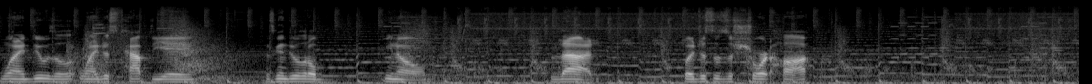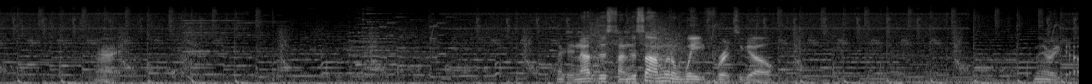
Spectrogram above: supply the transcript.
when I do the when I just tap the A, it's gonna do a little, you know, that, but just is a short hop. All right. Okay, not this time. This time I'm gonna wait for it to go. There we go.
